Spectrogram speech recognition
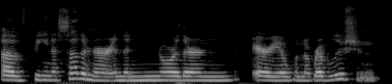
of being a southerner in the northern area when the revolution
